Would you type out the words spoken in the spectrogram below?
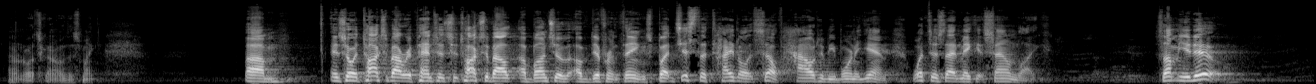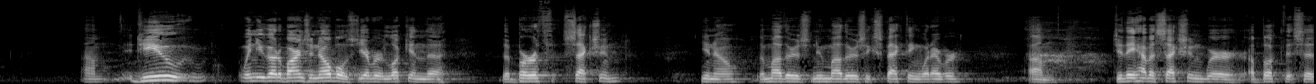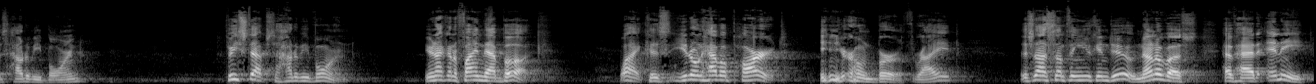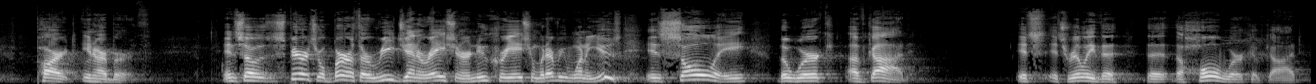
I don't know what's going on with this mic. Um, and so it talks about repentance. It talks about a bunch of, of different things. But just the title itself, How to Be Born Again, what does that make it sound like? Something you do. Um, do you, when you go to Barnes and Nobles, do you ever look in the, the birth section? You know, the mothers, new mothers expecting whatever. Um, do they have a section where a book that says how to be born? Three steps to how to be born. You're not going to find that book. Why? Because you don't have a part in your own birth, right? It's not something you can do. None of us have had any part in our birth. And so, spiritual birth or regeneration or new creation, whatever you want to use, is solely the work of God. It's, it's really the, the, the whole work of God.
